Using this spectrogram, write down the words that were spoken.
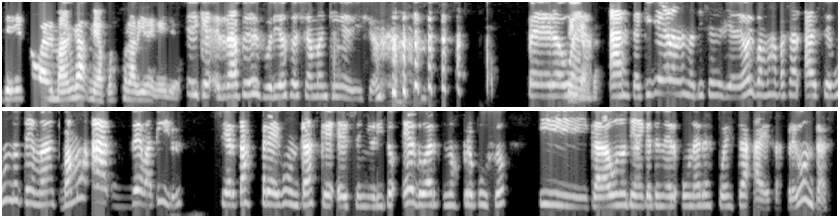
de eso al manga me apuesto la vida en ello. Y que Rápido y Furioso Shaman King Edition. Pero bueno, hasta aquí llegaron las noticias del día de hoy. Vamos a pasar al segundo tema. Vamos a debatir ciertas preguntas que el señorito Edward nos propuso y cada uno tiene que tener una respuesta a esas preguntas.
